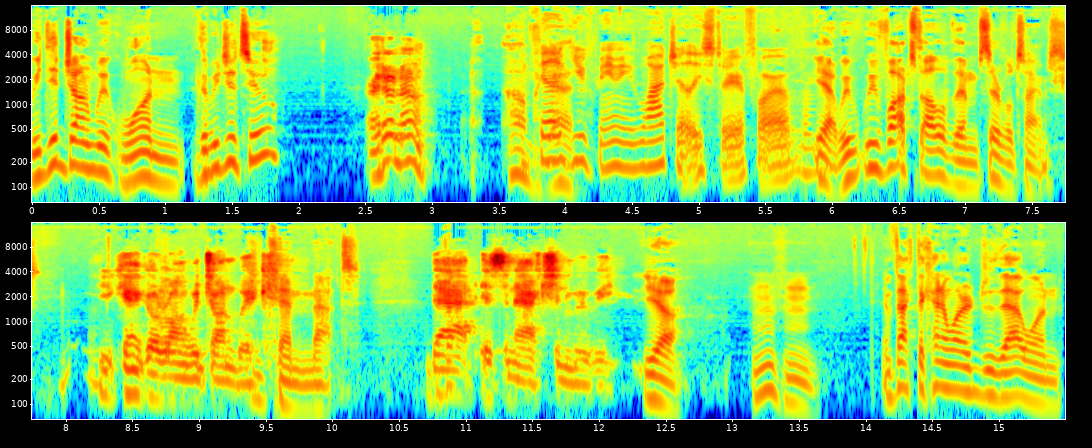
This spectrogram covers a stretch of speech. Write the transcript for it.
We did John Wick one. Did we do two? I don't know. Oh I my feel god! like you've made me watch at least three or four of them. yeah, we we've watched all of them several times. You can't go wrong with John Wick. Cannot. That is an action movie. Yeah. hmm In fact, I kind of wanted to do that one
